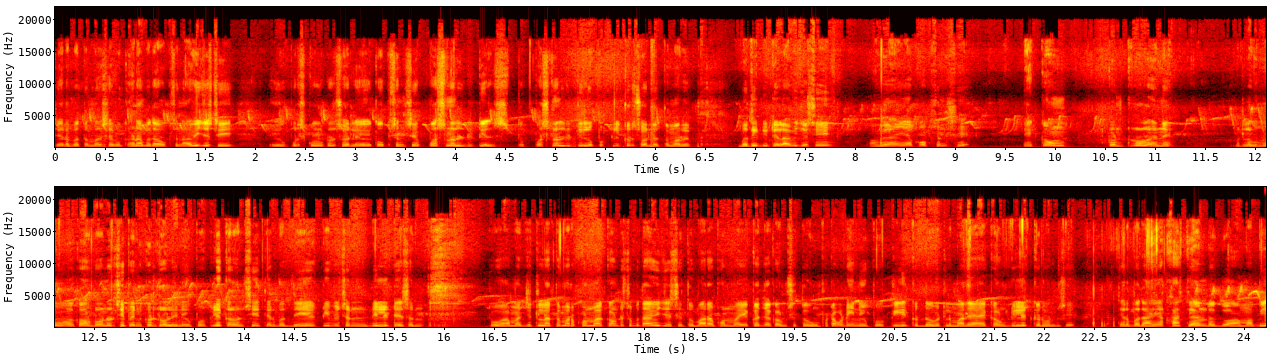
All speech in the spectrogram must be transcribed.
ત્યારબાદ તમારી સામે ઘણા બધા ઓપ્શન આવી જશે. એ ઉપર સ્ક્રોલ કરશો એટલે એક ઓપ્શન છે પર્સનલ ડિટેલ્સ તો પર્સનલ ડિટેલ ઉપર ક્લિક કરશો એટલે તમારે બધી ડિટેલ આવી જશે. હવે અહીંયા એક ઓપ્શન છે એકાઉન્ટ કંટ્રોલ અને મતલબ હું અકાઉન્ટ ઓનરશીપ એન્ડ કંટ્રોલ એની ઉપર ક્લિક કરવાનું છે, ત્યારબાદ ડીએક્ટિવેશન ડિલિટેશન તો આમાં જેટલા તમારા ફોનમાં એકાઉન્ટ છે બધા આવી જશે. તો મારા ફોનમાં એક જ એકાઉન્ટ છે, તો હું ફટાફટ એની ઉપર ક્લિક કરી દઉં, એટલે મારે આ એકાઉન્ટ ડિલીટ કરવાનું છે. ત્યારબાદ અહીંયા ખાસ ધ્યાન રાખજો, આમાં બે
